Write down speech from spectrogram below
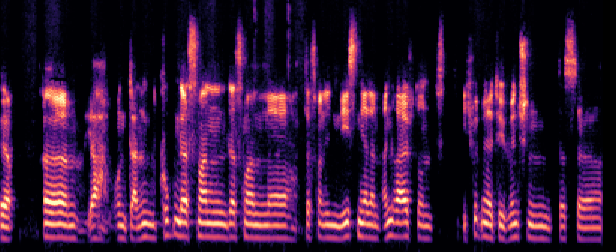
ne? Ja. Ähm, ja, und dann gucken, dass man, dass man, äh, dass man in den nächsten Jahren angreift. Und ich würde mir natürlich wünschen, dass, äh,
